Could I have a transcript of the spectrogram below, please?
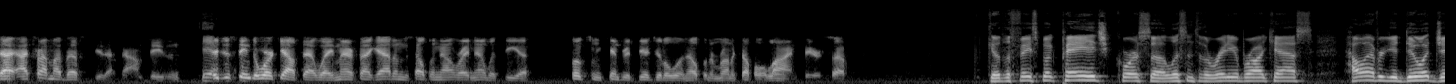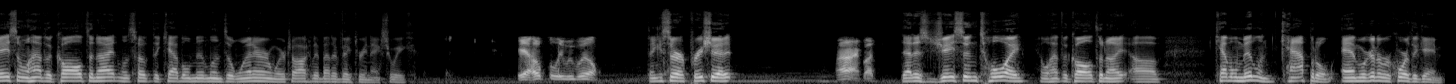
I, I try my best to do that down season. Yeah. It just seemed to work out that way. Matter of fact, Adam is helping out right now with the uh, folks from Kindred Digital and helping them run a couple of lines here. So go to the Facebook page. Of course, uh, listen to the radio broadcast. However you do it, Jason will have the call tonight, and let's hope the Cabell Midland's a winner, and we're talking about a victory next week. Yeah, hopefully we will. Thank you, sir. Appreciate it. All right, bud. That is Jason Toy. He'll have the call tonight. Uh, Cabell Midland Capital, and we're going to record the game.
